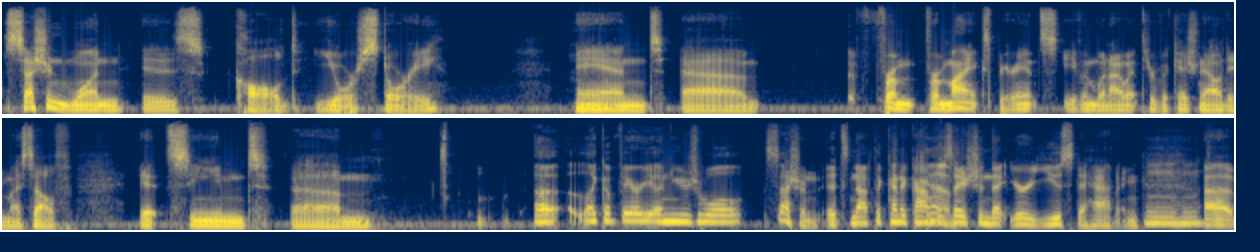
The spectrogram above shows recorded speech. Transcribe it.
Session one is called Your Story. Mm-hmm. And um, from from my experience, even when I went through vocationality myself, it seemed um, uh, like a very unusual session. It's not the kind of conversation yeah. that you're used to having. Mm-hmm. Uh,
